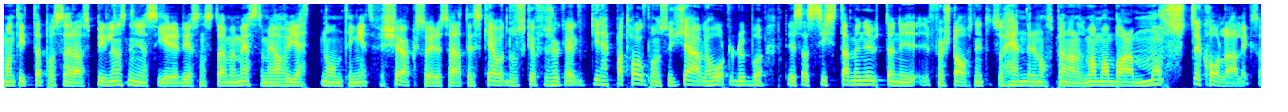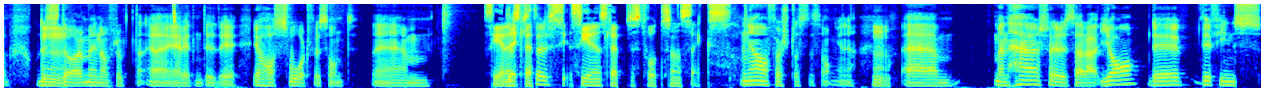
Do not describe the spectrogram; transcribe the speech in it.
om man tittar på så här sprillans nya serier, det som mig mest om jag har gett någonting ett försök så är det så här att det ska, då ska försöka greppa tag på en så jävla hårt och du bara, det är så här sista minuten i första avsnittet så händer det något spännande som man bara måste kolla liksom. Och det Mm. stör mig någon fruktan, jag, jag vet inte, det, jag har svårt för sånt. Ehm, serien, släpp, se- serien släpptes 2006. Ja, första säsongen ja. Mm. Ehm, men här så är det så här, ja, det, det finns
